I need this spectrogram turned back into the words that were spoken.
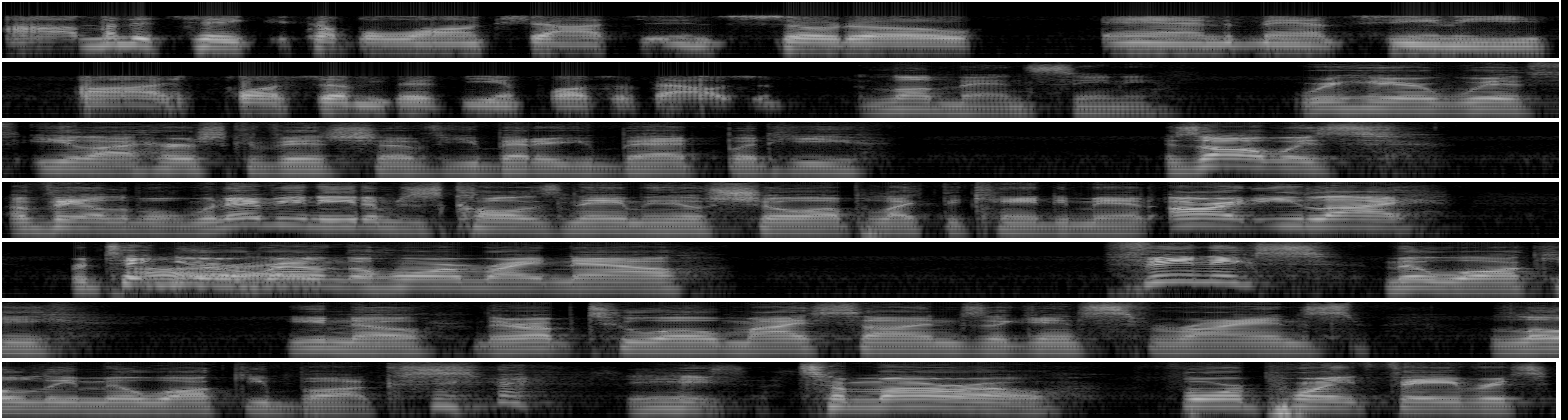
I'm going to take a couple long shots in Soto and Mancini, uh, plus 750 and plus 1,000. Love Mancini. We're here with Eli Hershkovich of You Better You Bet, but he is always available. Whenever you need him, just call his name and he'll show up like the Candyman. All right, Eli, we're taking you All right. around the horn right now. Phoenix, Milwaukee. You know, they're up 2 0. My Suns against Ryan's lowly Milwaukee Bucks. Jesus. Tomorrow, four point favorites.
